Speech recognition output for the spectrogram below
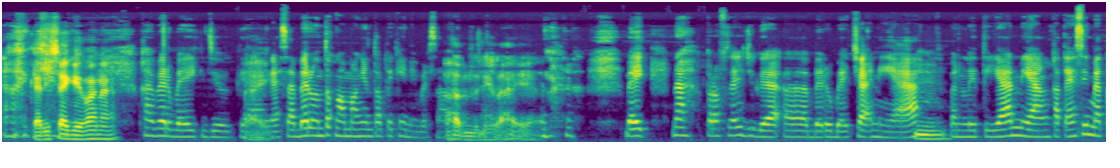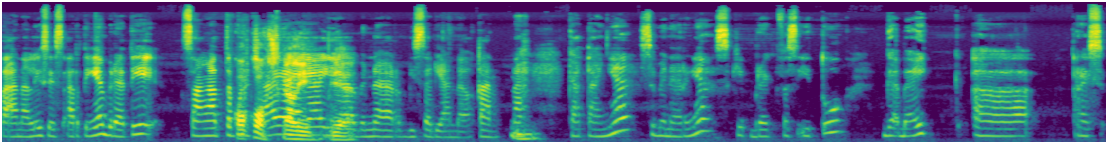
Oke. Karisa gimana? Kabar baik juga. Baik. ya sabar untuk ngomongin topik ini bersama. Alhamdulillah ya. Baik, nah Prof saya juga eh, baru baca nih ya Hmm. penelitian yang katanya sih meta analisis, artinya berarti sangat Kokoh terpercaya sekali, ya, iya. benar bisa diandalkan. Nah Hmm. katanya sebenarnya skip breakfast itu nggak baik, eh, res-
